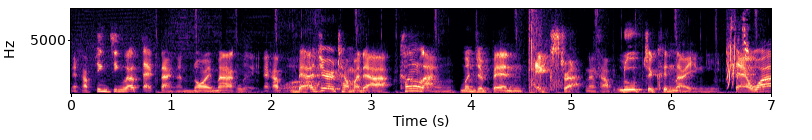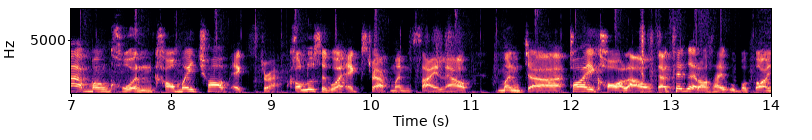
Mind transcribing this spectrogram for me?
นะครับ จริง ๆ แล้วแตกต่างกันน้อยมากเลยนะครับ Badger ธรรมดาข้างหลังมันจะเป็น extract นะครับ รูปจะขึ้นมาอย่างนี้ แต่ว่าบางคนเขาไม่ชอบ extract เขารู้สึกว่า extract มันใส่แล้วมันจะห้อยคอเรา แล้วถ้าเกิดเราใส่อุปกรณ์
